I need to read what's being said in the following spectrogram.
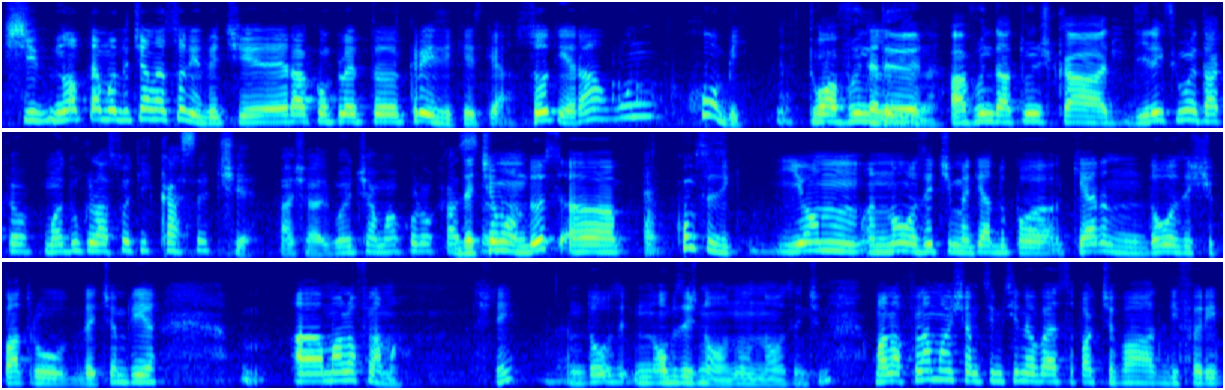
și noaptea mă duceam la SOTI, deci era complet uh, crazy chestia. SOTI era un hobby. Tu având, Televiziune. având atunci ca direcție, mă, dacă mă duc la Soti ca să ce? Așa, mă duceam acolo ca De să... ce m-am dus? Uh, cum să zic, eu am în 90 imediat după, chiar în 24 decembrie, a, m-a luat flama. Știi? În, 20, în 89, nu în 90. M-a luat flama și am simțit nevoia să fac ceva diferit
